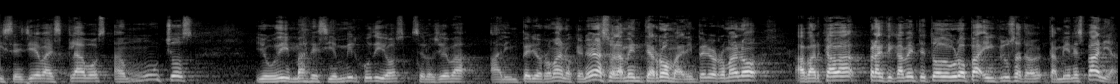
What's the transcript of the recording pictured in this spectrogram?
y se lleva esclavos a muchos Yehudí, más de 100.000 judíos, se los lleva al Imperio Romano, que no era solamente Roma, el Imperio Romano abarcaba prácticamente toda Europa, incluso también España.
